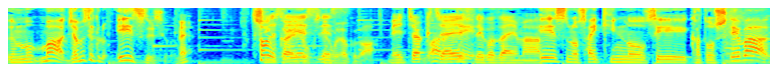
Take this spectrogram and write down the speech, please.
うんまあジャムステックのエースですよね。そうです深海エースです。6500が。めちゃくちゃエースでございます、エースの最近の成果としては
